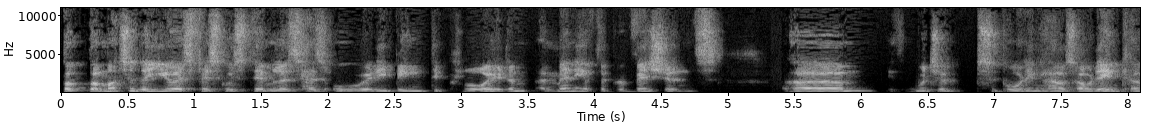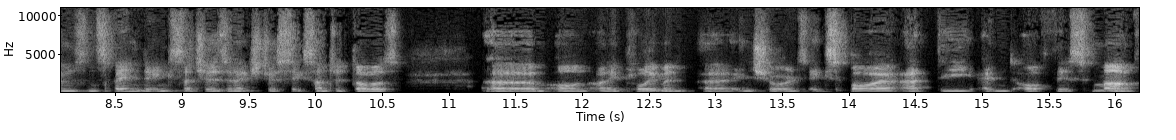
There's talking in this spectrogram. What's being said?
But, but much of the US fiscal stimulus has already been deployed, and, and many of the provisions um, which are supporting household incomes and spending, such as an extra $600 um, on unemployment uh, insurance expire at the end of this month.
